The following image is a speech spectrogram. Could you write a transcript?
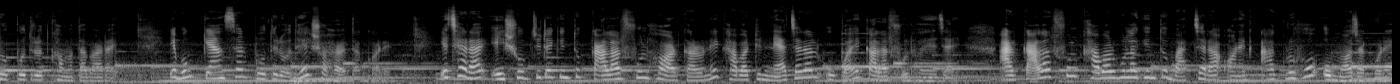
রোগ প্রতিরোধ ক্ষমতা বাড়ায় এবং ক্যান্সার প্রতিরোধে সহায়তা করে। এছাড়া এই সবজিটা কিন্তু কালারফুল হওয়ার কারণে খাবারটি ন্যাচারাল উপায়ে কালারফুল হয়ে যায়। আর কালারফুল খাবারগুলো কিন্তু বাচ্চারা অনেক আগ্রহ ও মজা করে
